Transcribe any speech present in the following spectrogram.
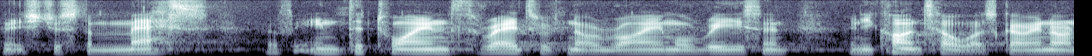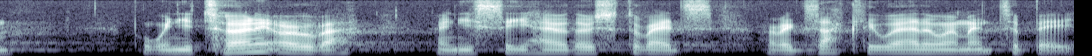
and it's just a mess of intertwined threads with no rhyme or reason, and you can't tell what's going on. But when you turn it over and you see how those threads are exactly where they were meant to be,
